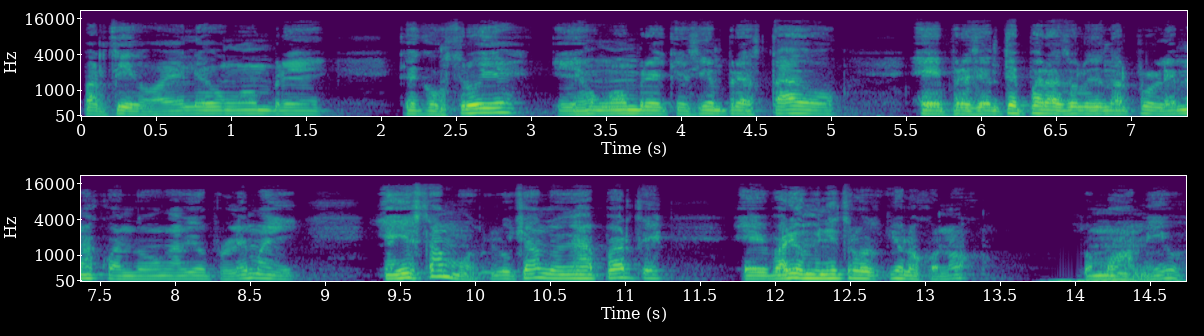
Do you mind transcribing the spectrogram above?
partido. A él es un hombre que construye, es un hombre que siempre ha estado eh, presente para solucionar problemas cuando han habido problemas y, ahí estamos, luchando en esa parte. varios ministros yo los conozco, somos amigos.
